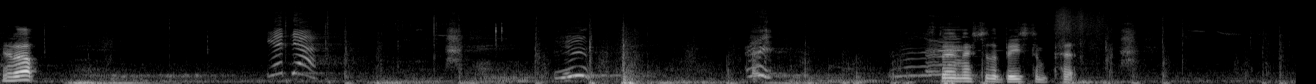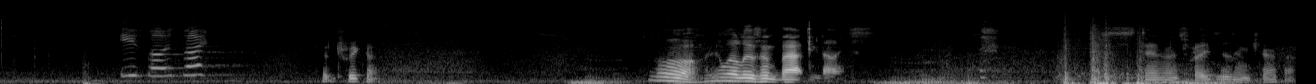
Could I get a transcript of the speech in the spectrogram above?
Get up. Stand next to the beast and pet. Iso isai. Pet Trico. Oh, well, isn't that nice? Stand on his face. He doesn't even care about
